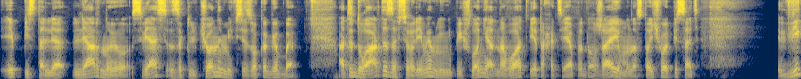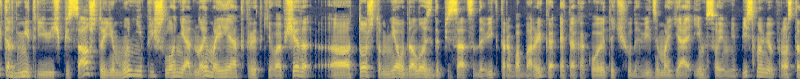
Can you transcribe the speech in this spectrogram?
эпистолярную связь с заключенными в СИЗО КГБ. От Эдуарда за все время мне не пришло ни одного ответа, хотя я продолжаю ему настойчиво писать. Виктор Дмитриевич писал, что ему не пришло ни одной моей открытки. Вообще, э, то, что мне удалось дописаться до Виктора Бабарыка, это какое-то чудо. Видимо, я им своими письмами просто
